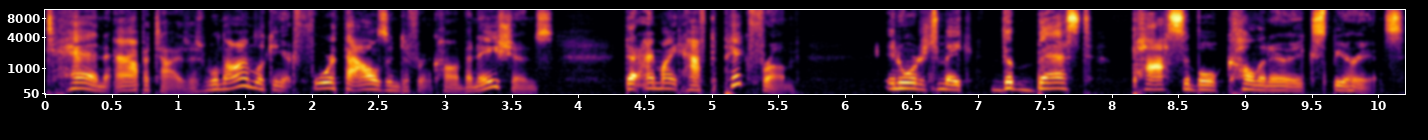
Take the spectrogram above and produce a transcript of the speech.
10 appetizers. Well, now I'm looking at 4,000 different combinations that I might have to pick from in order to make the best possible culinary experience,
